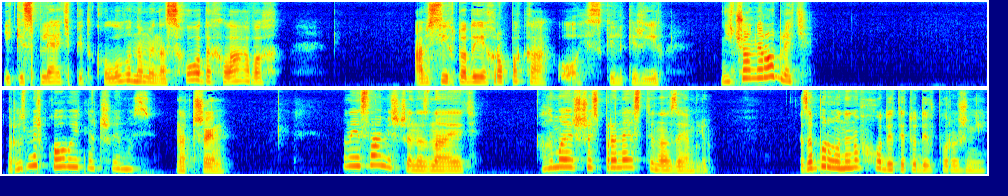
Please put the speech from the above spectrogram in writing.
які сплять під колонами на сходах, лавах, а всі, хто дає хропака, ой, скільки ж їх, нічого не роблять. Розмірковують над чимось. Над чим? Вони і самі ще не знають, але мають щось принести на землю. Заборонено входити туди в порожні.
